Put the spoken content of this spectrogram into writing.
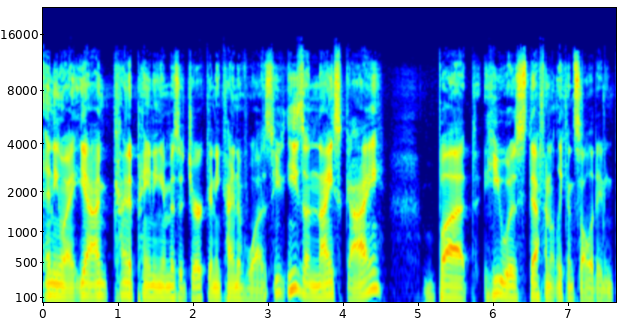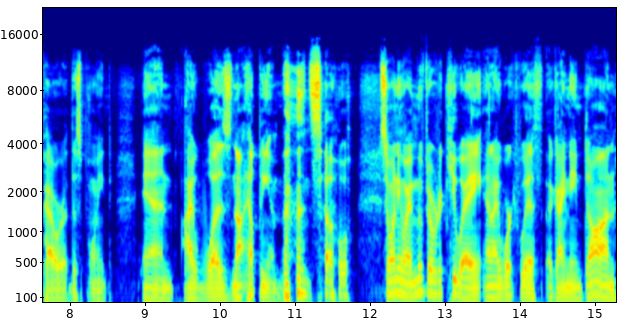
anyway, yeah, I'm kind of painting him as a jerk, and he kind of was. He, he's a nice guy, but he was definitely consolidating power at this point, and I was not helping him. so, so anyway, I moved over to QA, and I worked with a guy named Don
